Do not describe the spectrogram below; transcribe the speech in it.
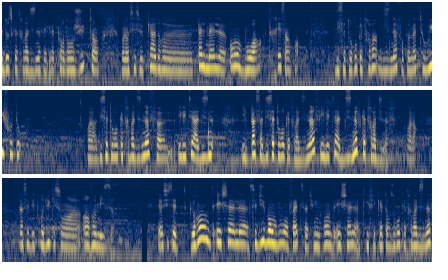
12,99 avec la corde en jute. On a aussi ce cadre euh, pêle-mêle en bois, très sympa. 17,99€, on peut mettre 8 photos. Voilà, 17,99€, euh, il était à 19, il passe à 17,99€ et il était à 19,99€. Voilà. là, c'est des produits qui sont euh, en remise. Il y a aussi cette grande échelle, c'est du bambou en fait, c'est une grande échelle qui fait 14,99€.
